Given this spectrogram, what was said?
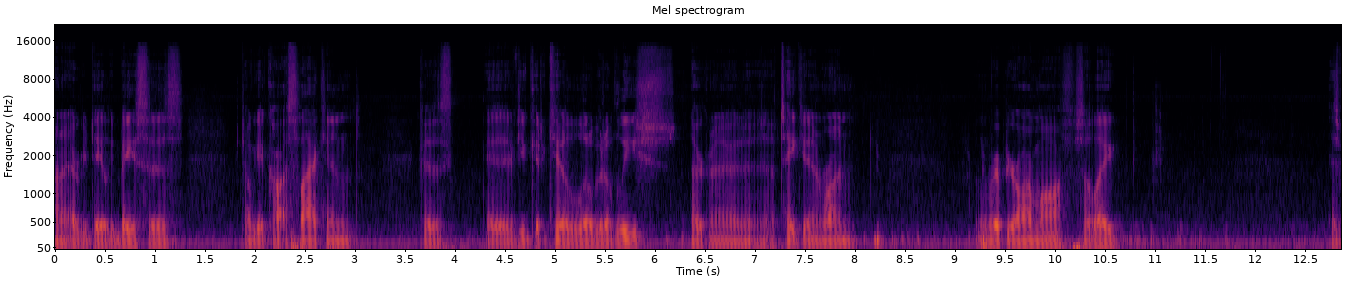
on an every daily basis. Don't get caught slacking because Uh, if you get a kid a little bit of leash they're gonna uh, take it and run and rip your arm off. So like it's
